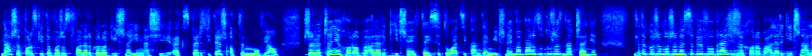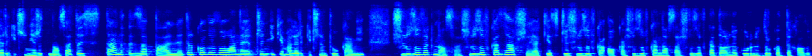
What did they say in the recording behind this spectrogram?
Nasze polskie towarzystwo alergologiczne i nasi eksperci też o tym mówią, że leczenie choroby alergicznej w tej sytuacji pandemicznej ma bardzo duże znaczenie. Dlatego, że możemy sobie wyobrazić, że choroba alergiczna, alergiczny nieżyt nosa to jest stan zapalny, tylko wywołany czynnikiem alergicznym pyłkami śluzówek nosa. Śluzówka zawsze, jak jest, czy śluzówka oka, śluzówka nosa, śluzówka dolnych, górnych dróg oddechowych.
